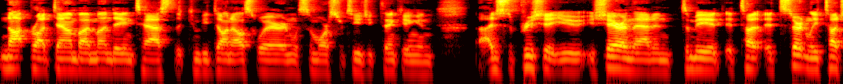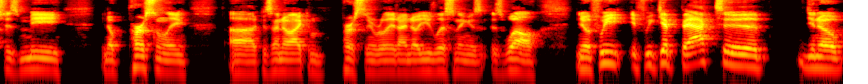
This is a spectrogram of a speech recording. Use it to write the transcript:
not brought down by mundane tasks that can be done elsewhere and with some more strategic thinking. And I just appreciate you, you sharing that. And to me, it it, t- it certainly touches me, you know, personally because uh, I know I can personally relate. I know you listening as, as well. You know, if we if we get back to you know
